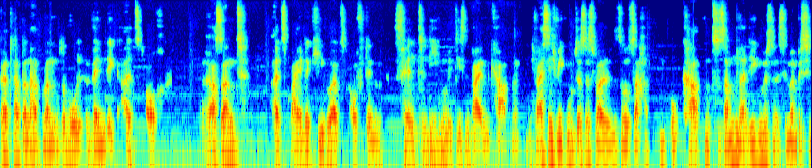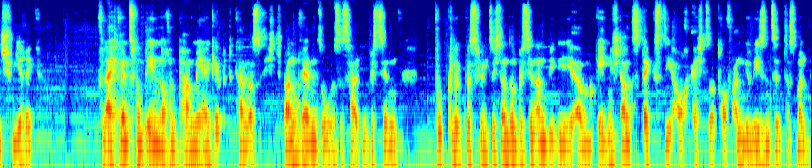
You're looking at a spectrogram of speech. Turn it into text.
Brett hat, dann hat man sowohl wendig als auch rasant als beide Keywords auf dem Feld liegen mit diesen beiden Karten. Ich weiß nicht, wie gut das ist, weil so Sachen, wo Karten zusammen da liegen müssen, ist immer ein bisschen schwierig. Vielleicht, wenn es von denen noch ein paar mehr gibt, kann das echt spannend werden. So ist es halt ein bisschen Glück. Das fühlt sich dann so ein bisschen an wie die ähm, Gegenstandsdecks, die auch echt so darauf angewiesen sind, dass man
